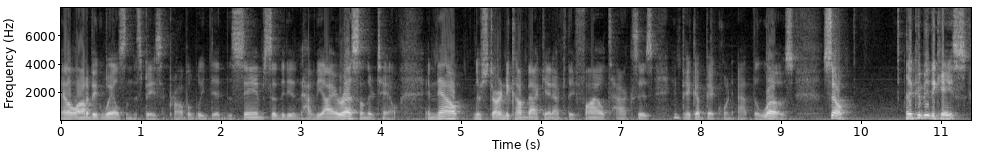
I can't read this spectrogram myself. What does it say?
and a lot of big whales in the space probably did the same, so they didn't have the IRS on their tail. And now they're starting to come back in after they file taxes and pick up Bitcoin at the lows. So it could be the case.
